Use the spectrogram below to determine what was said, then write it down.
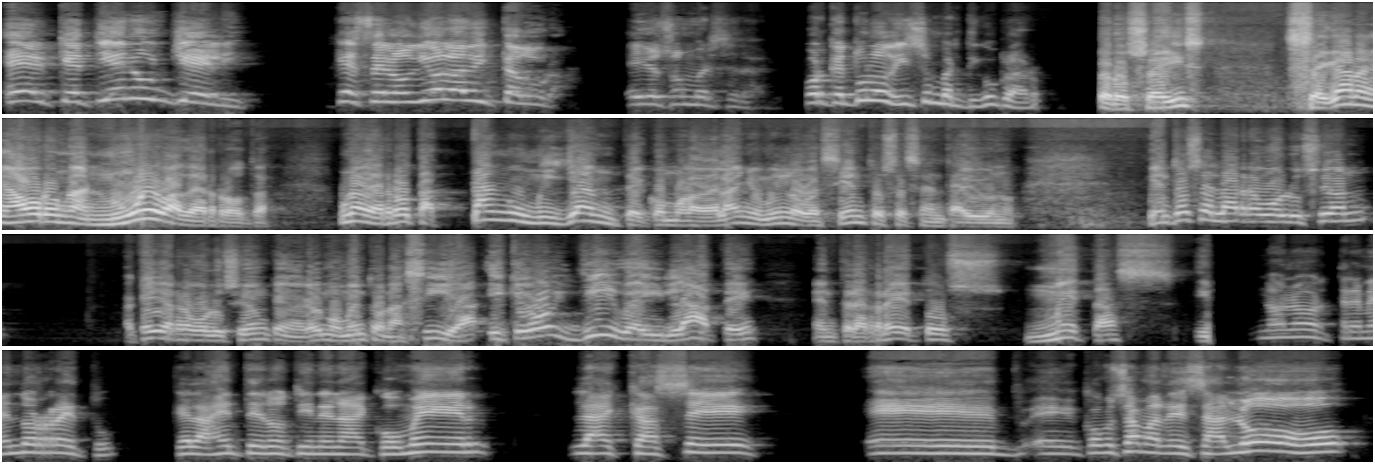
el que tiene un jelly, que se lo dio la dictadura. Ellos son mercenarios. Porque tú lo dices, Humbertico, claro. 06 se ganan ahora una nueva derrota, una derrota tan humillante como la del año 1961. Y entonces la revolución, aquella revolución que en aquel momento nacía y que hoy vive y late entre retos, metas y No, no, tremendo reto. Que la gente no tiene nada de comer, la escasez, eh, eh, ¿cómo se llama? Desalojo,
